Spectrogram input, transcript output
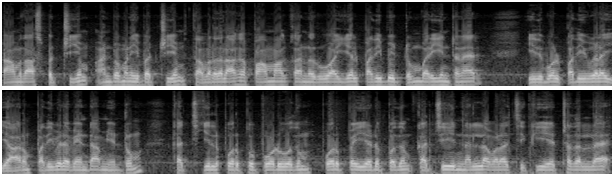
ராமதாஸ் பற்றியும் அன்புமணி பற்றியும் தவறுதலாக பாமக நிர்வாகிகள் பதிவிட்டும் வருகின்றனர். இதுபோல் பதிவுகளை யாரும் பதிவிட வேண்டாம் என்றும் கட்சியில் பொறுப்பு போடுவதும் பொறுப்பை எடுப்பதும் கட்சியின் நல்ல வளர்ச்சிக்கு ஏற்றதல்ல.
